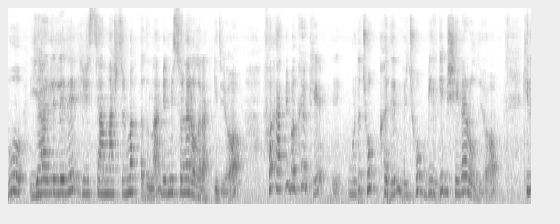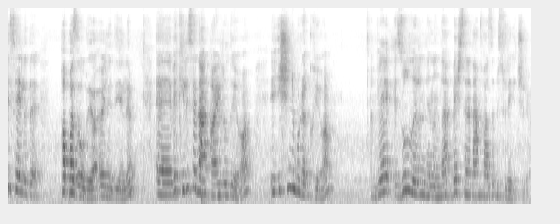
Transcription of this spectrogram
bu yerlileri Hristiyanlaştırmak adına bir misyoner olarak gidiyor. Fakat bir bakıyor ki e, burada çok kadim ve çok bilgi bir şeyler oluyor. Kiliseyle de papaz oluyor öyle diyelim. E, ve kiliseden ayrılıyor. E, işini bırakıyor ve Zulların yanında 5 seneden fazla bir süre geçiriyor.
